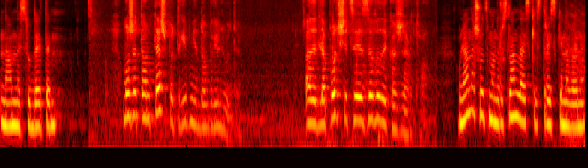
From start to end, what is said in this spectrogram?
нам не судити. Може, там теж потрібні добрі люди. Але для Польщі це є завелика жертва. Уляна Шуцман, Руслан Леськів, Стрийські новини.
